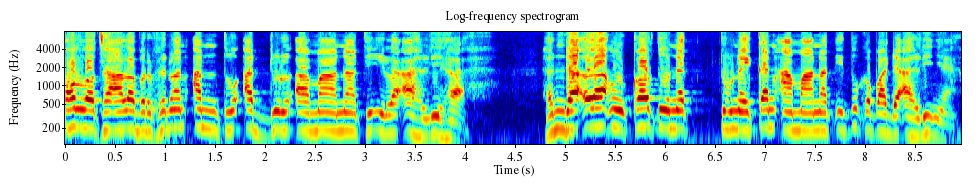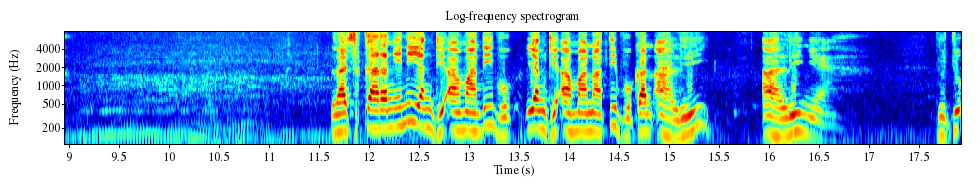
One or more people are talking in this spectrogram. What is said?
Allah Ta'ala berfirman Antu adul amanati ila ahliha Hendaklah engkau tunek tunaikan amanat itu kepada ahlinya. Lah sekarang ini yang diamati yang diamanati bukan ahli ahlinya. Duduk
